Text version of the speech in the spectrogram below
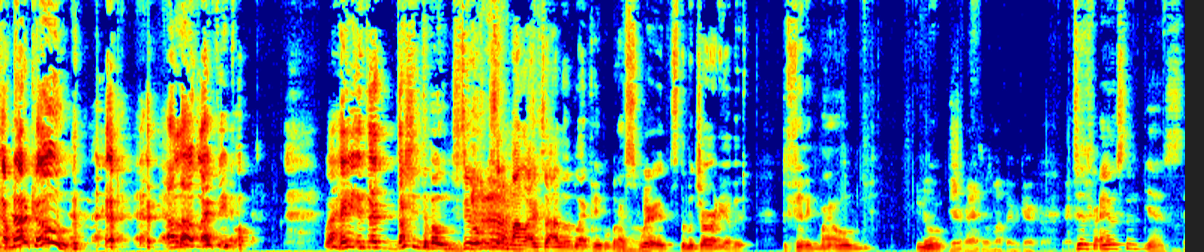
I'm not a coon. I love black people. I hate it. That, I should devote zero percent of my life to I love black people, but I swear it's the majority of it. Defending my own, you know, Jennifer Aniston was my favorite character. Friends. Jennifer Aniston, yes.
